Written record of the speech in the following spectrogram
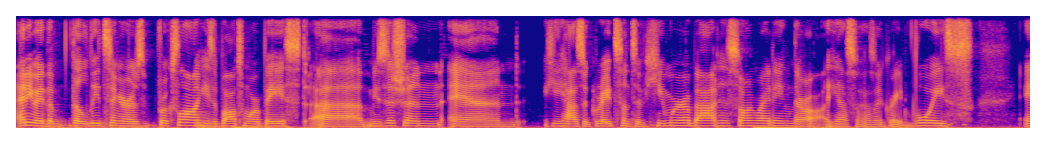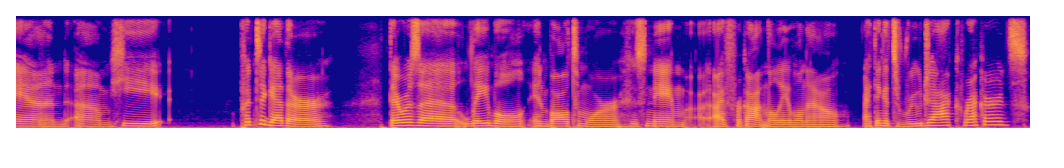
Anyway, the the lead singer is Brooks Long. He's a Baltimore-based uh, musician, and he has a great sense of humor about his songwriting. There, he also has a great voice, and um, he put together. There was a label in Baltimore whose name I've forgotten the label now. I think it's Rojac Records,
